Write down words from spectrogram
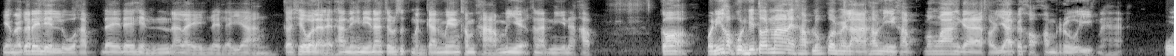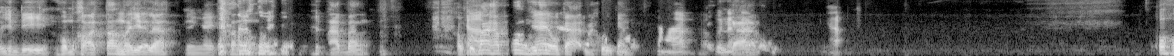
อย่างน้อยก็ได้เรียนรู้ครับ ได้ได้เห็นอะไรหลาย ๆ อย่าง ก็เชื่อว่าหลาย ๆ ท่านในที่นี้น่าจะรู้สึกเหมือนกันไม่งั้นคำถามไม่เยอะขนาดนี้นะครับ ก็วันนี้ขอบคุณพี่ต้นมากเลยครับ รบกวนเวลาเท่านี้ครับ ว่าง ๆ จะขออนุญาตไปขอความรู้อีกนะฮะโอ้ยินดี ผมขอต้องมาเยอะแล้ว ยังไงก็ต้องมาบ้าง ขอบคุณมากครับต้องที่ให้โอกาสมาคุยกันครับขอบคุณนะครับครับโอ้โห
